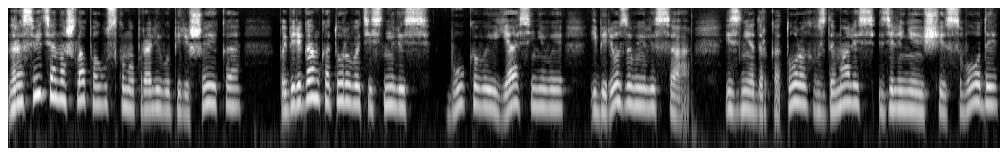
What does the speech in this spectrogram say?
На рассвете она шла по узкому проливу перешейка, по берегам которого теснились буковые, ясеневые и березовые леса, из недр которых вздымались зеленеющие своды,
